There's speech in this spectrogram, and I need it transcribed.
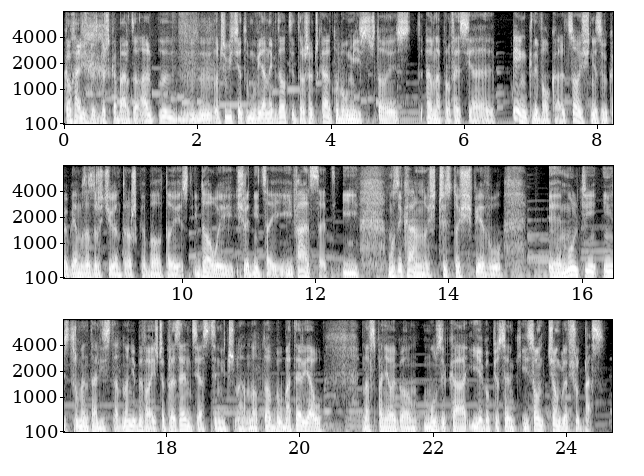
Kochaliśmy Zbyszka bardzo, ale y, y, oczywiście tu mówię anegdoty troszeczkę, ale to był mistrz, to jest pełna profesja. Piękny wokal, coś niezwykłego. Ja mu zazdrościłem troszkę, bo to jest i doły, i średnica, i falset, i muzykalność, czystość śpiewu, y, multiinstrumentalista. No nie bywa jeszcze prezencja sceniczna. No to był materiał na wspaniałego muzyka i jego piosenki są ciągle wśród nas.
